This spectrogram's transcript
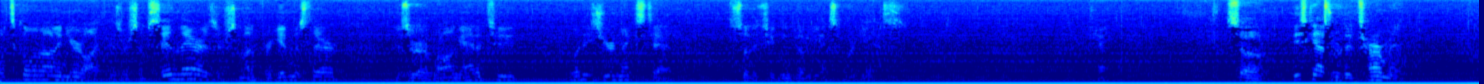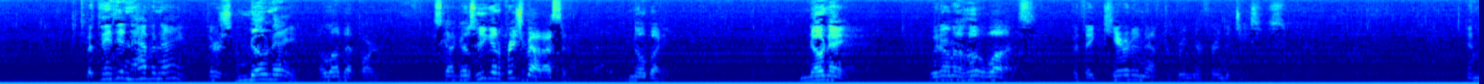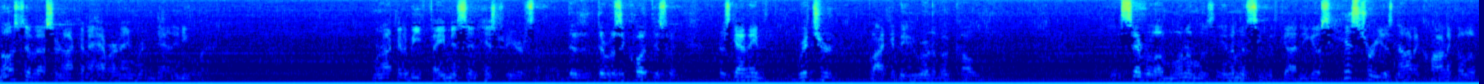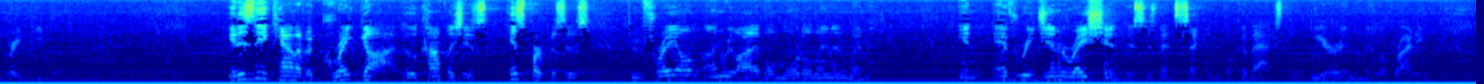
What's going on in your life? Is there some sin there? Is there some unforgiveness there? Is there a wrong attitude? What is your next step so that you can go, yes, Lord, yes? Okay? So these guys were determined, but they didn't have a name. There's name. I love that part. Scott goes, Who are you going to preach about? I said, Nobody. No name. We don't know who it was, but they cared enough to bring their friend to Jesus. And most of us are not going to have our name written down anywhere. We're not going to be famous in history or something. There, there was a quote this week. There's a guy named Richard Blackaby who wrote a book called several of them. One of them was Intimacy with God. And he goes, History is not a chronicle of great people. It is the account of a great God who accomplishes his purposes through frail, unreliable, mortal men and women. In every generation, this is that second book of Acts that we are in the middle of writing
